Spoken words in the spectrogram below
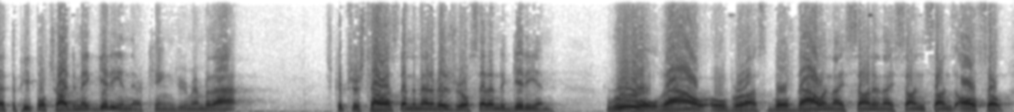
that the people tried to make Gideon their king. Do you remember that? Scriptures tell us, Then the men of Israel said unto Gideon, Rule thou over us, both thou and thy son, and thy son's sons also,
